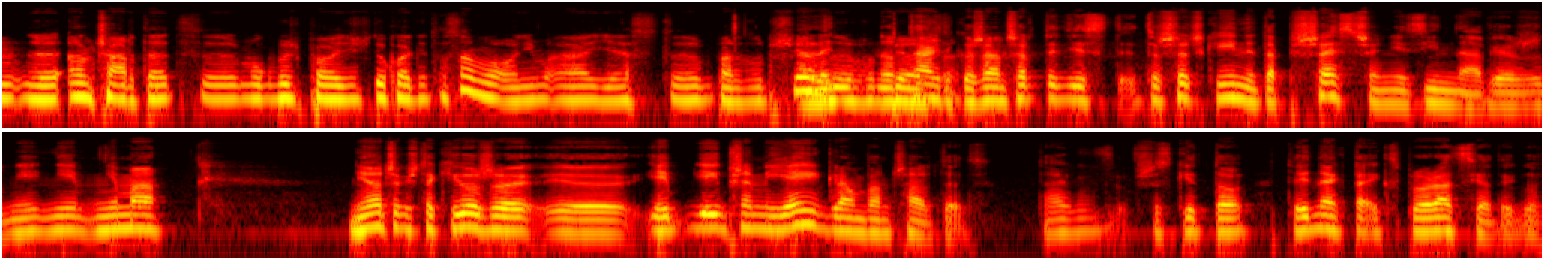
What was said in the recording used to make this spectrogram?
Uncharted, y, mógłbyś powiedzieć dokładnie to samo o nim, a jest y, bardzo przyjemny. Ale, no tak, tylko że Uncharted jest troszeczkę inny, ta przestrzeń jest inna, wiesz, nie, nie, nie ma nie ma czegoś takiego, że yy, ja, przynajmniej ja gram w Uncharted, tak, wszystkie to, to jednak ta eksploracja tego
